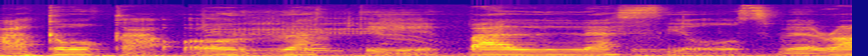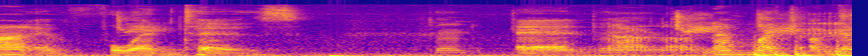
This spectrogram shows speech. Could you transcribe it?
Acaboca, Orate, Palacios, Veron, and Fuentes. And I don't know, not much on the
